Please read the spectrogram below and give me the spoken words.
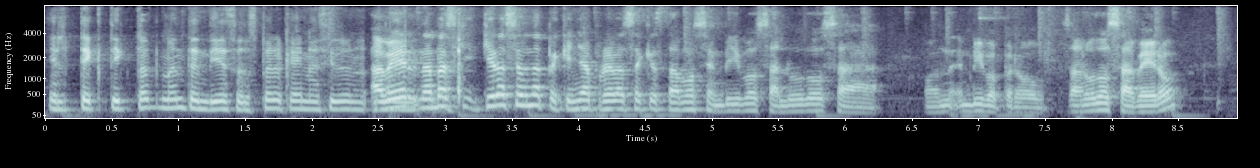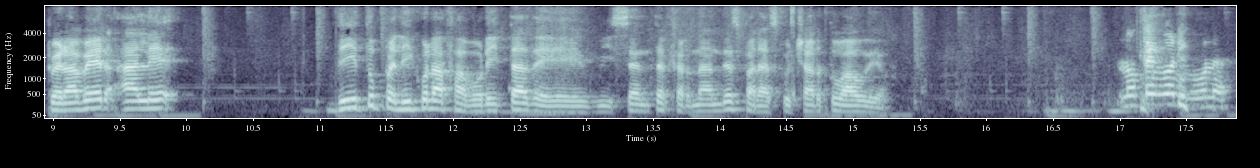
el tech TikTok, no entendí eso, espero que haya nacido un- A ver, nada más qui- quiero hacer una pequeña prueba. Sé que estamos en vivo. Saludos a, en vivo, pero saludos a Vero. Pero a ver, Ale, di tu película favorita de Vicente Fernández para escuchar tu audio. No tengo ninguna.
